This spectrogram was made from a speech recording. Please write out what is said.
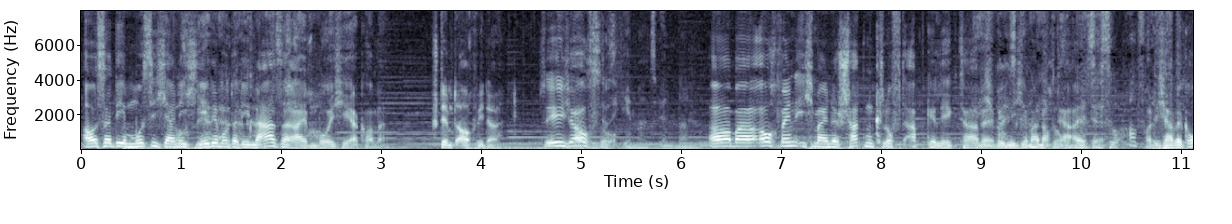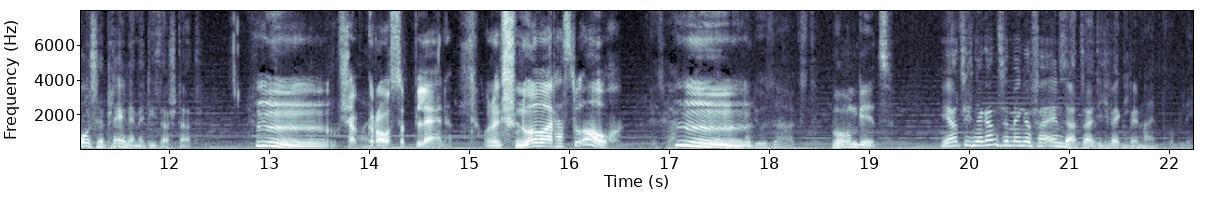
Außerdem muss ich ja nicht jedem unter die Nase reiben, wo ich herkomme. Stimmt auch wieder. Sehe ich auch so. Aber auch wenn ich meine Schattenkluft abgelegt habe, Ich bin ich immer noch der er Alte. Und ich habe große Pläne mit dieser Stadt. Hm, ich hab große Pläne. Und ein Schnurrbart hast du auch. Hm. wie du sagst. Worum geht's? Hier hat sich eine ganze Menge verändert, seit ich weg bin. mein Problem.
